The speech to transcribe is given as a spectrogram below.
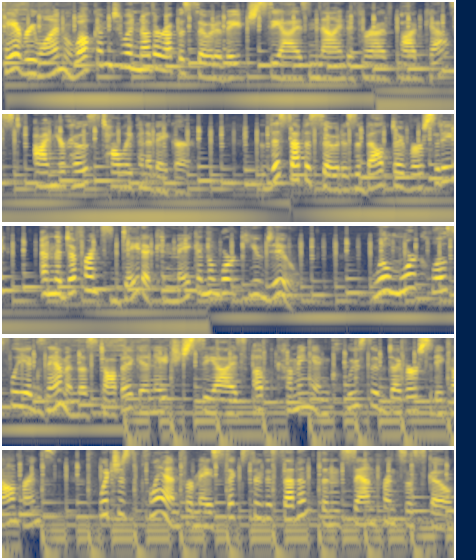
Hey everyone, welcome to another episode of HCI's 9 to Thrive podcast. I'm your host, Holly Pennebaker. This episode is about diversity and the difference data can make in the work you do. We'll more closely examine this topic in HCI's upcoming Inclusive Diversity Conference, which is planned for May 6th through the 7th in San Francisco.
